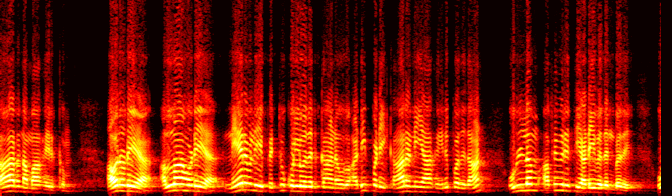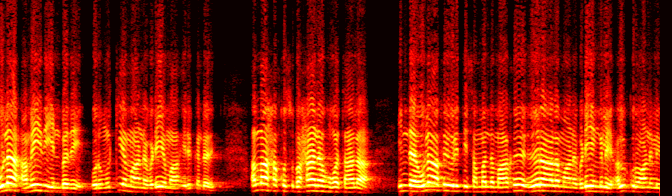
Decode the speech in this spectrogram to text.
காரணமாக இருக்கும். அவனுடைய அல்லாஹுடைய நேர்வழியை பெற்றுக்கொள்வதற்கான ஒரு அடிப்படை காரணியாக இருப்பதுதான் உள்ளம் அபிவிருத்தி அடைவதென்பது. உல அமைதி என்பது ஒரு முக்கியமான விடயமாக இருக்கின்றது. அல்லாஹு சுபஹானஹுவ தாலா இந்த உல அபிவிருத்தி சம்பந்தமாக ஏராளமான விடயங்களை அல் குர்ஆனிலே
